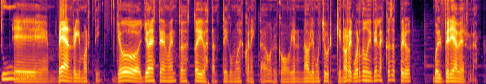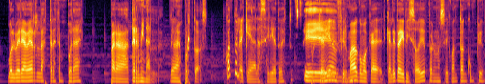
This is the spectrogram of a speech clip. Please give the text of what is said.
tú. Eh, vean Rick y Morty. Yo, yo en este momento estoy bastante como desconectado, porque como bien no hablé mucho porque no recuerdo muy bien las cosas, pero volveré a verla. Volveré a ver las tres temporadas para terminarla de una vez por todas. ¿Cuánto le queda a la serie a todo esto? Porque eh, habían firmado como ca- caleta de episodios, pero no sé cuánto han cumplido.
